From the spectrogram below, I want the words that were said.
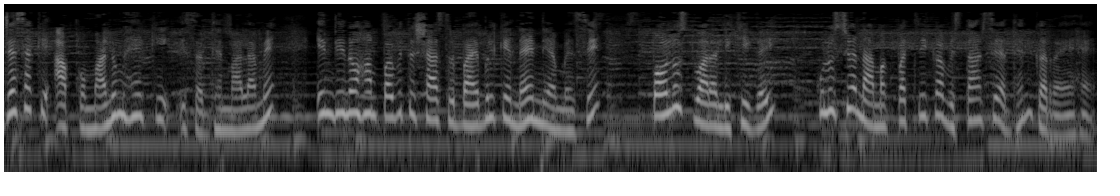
जैसा कि आपको मालूम है कि इस अध्ययन माला में इन दिनों हम पवित्र शास्त्र बाइबल के नए नियम में से पौलुस द्वारा लिखी गई कुलुसियो नामक पत्री का विस्तार से अध्ययन कर रहे हैं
